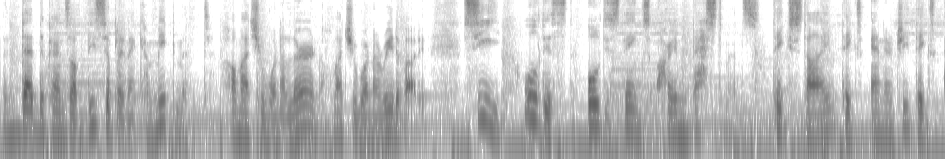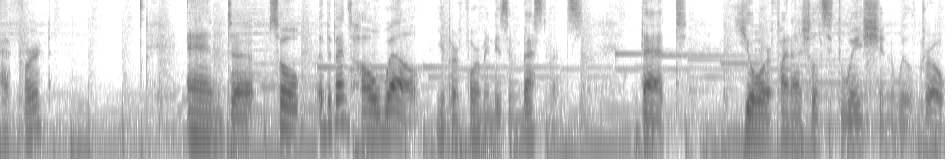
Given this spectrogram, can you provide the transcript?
And that depends on discipline and commitment, how much you want to learn, how much you want to read about it. See, all these all these things are investments. Takes time, takes energy, takes effort. And uh, so it depends how well you perform in these investments that your financial situation will grow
